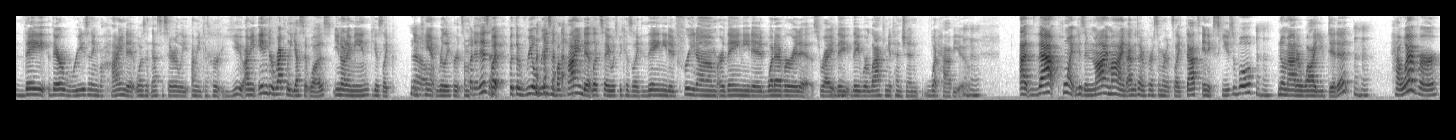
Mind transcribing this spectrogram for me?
they their reasoning behind it wasn't necessarily, I mean, to hurt you. I mean, indirectly, yes, it was. You know what I mean? Because like No. you can't really hurt someone. But it isn't. But but the real reason behind it, let's say, was because like they needed freedom or they needed whatever it is, right? They Mm-hmm. they were lacking attention, what have you. At that point, because in my mind, I'm the type of person where it's like that's inexcusable, Mm-hmm. no matter why you did it. However,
